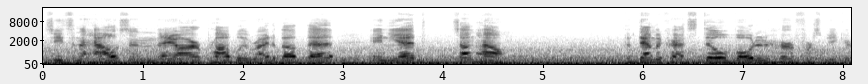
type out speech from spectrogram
seats in the House, and they are probably right about that. And yet, somehow, the Democrats still voted her for Speaker.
